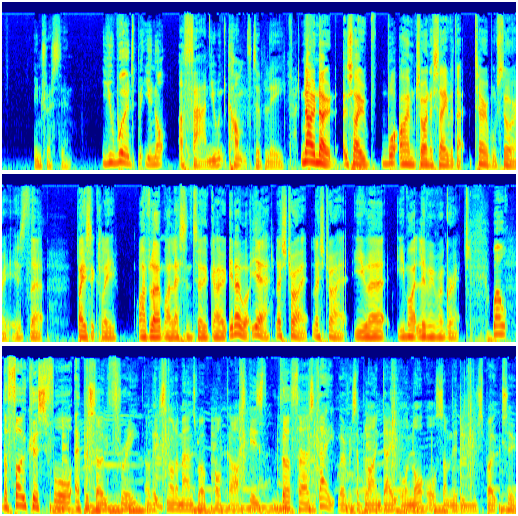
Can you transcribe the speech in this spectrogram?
interesting. You would, but you're not a fan. You wouldn't comfortably. No, no. So what I'm trying to say with that terrible story is that basically I've learnt my lesson to go. You know what? Yeah, let's try it. Let's try it. You uh, you might live in regret. Well, the focus for episode three of It's Not a Man's World podcast is the first date, whether it's a blind date or not, or something that you've spoke to,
